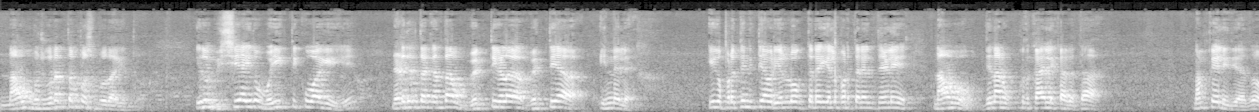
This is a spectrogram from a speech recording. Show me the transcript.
ನಾವು ಮುಜುಗರ ತಪ್ಪಿಸ್ಬೋದಾಗಿತ್ತು. ಇದು ವಿಷಯ, ಇದು ವೈಯಕ್ತಿಕವಾಗಿ ನಡೆದಿರ್ತಕ್ಕಂಥ ವ್ಯಕ್ತಿಗಳ, ವ್ಯಕ್ತಿಯ ಹಿನ್ನೆಲೆ. ಈಗ ಪ್ರತಿನಿತ್ಯ ಅವ್ರು ಎಲ್ಲಿ ಹೋಗ್ತಾರೆ, ಎಲ್ಲಿ ಬರ್ತಾರೆ ಅಂತೇಳಿ ನಾವು ದಿನ ಕಾಯ್ಲಿಕ್ಕಾಗತ್ತಾ? ನಮ್ಮ ಕೈಲಿದೆಯಾ ಅದು?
